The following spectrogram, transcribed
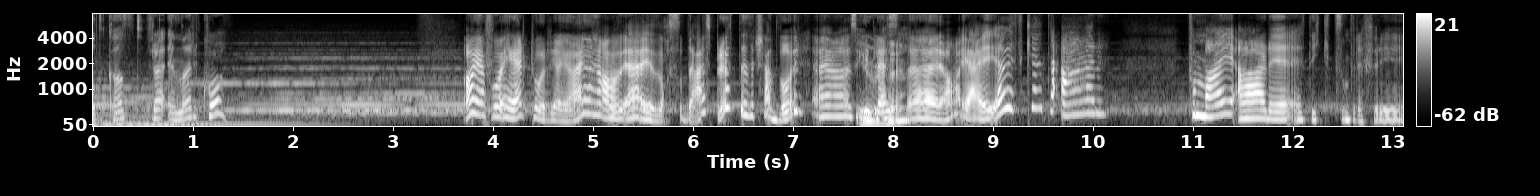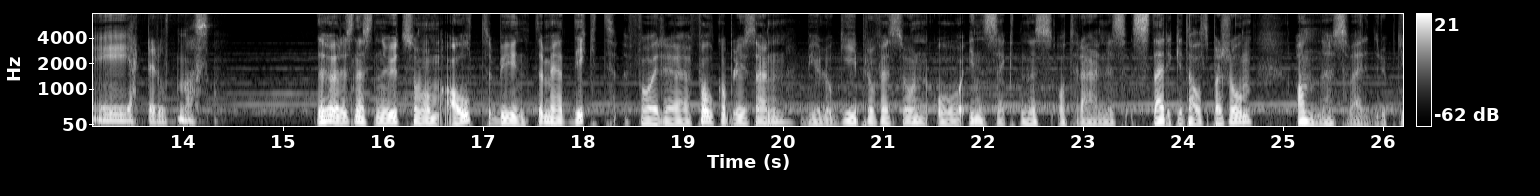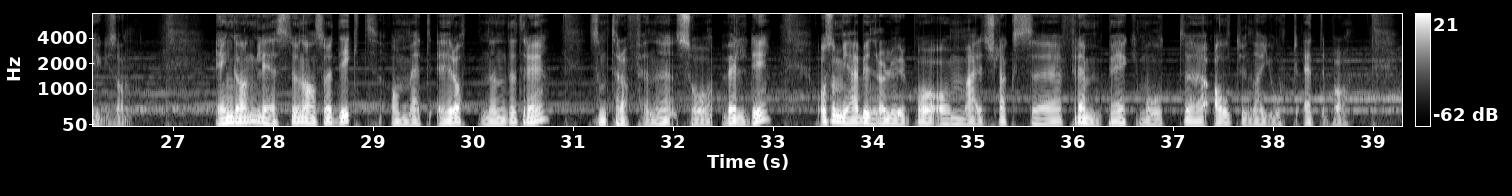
podkast fra NRK. Å, jeg får helt tårer i øya. Altså, det er sprøtt etter 30 år. Jeg har sikkert lest det? det. Ja, jeg, jeg vet ikke. Det er For meg er det et dikt som treffer i, i hjerteroten, altså. Det høres nesten ut som om alt begynte med et dikt for eh, folkeopplyseren, biologiprofessoren og insektenes og trærnes sterke talsperson, Anne Sverdrup Tygeson. En gang leste hun altså et dikt om et råtnende tre som traff henne så veldig, og som jeg begynner å lure på om er et slags eh, frempek mot eh, alt hun har gjort etterpå.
